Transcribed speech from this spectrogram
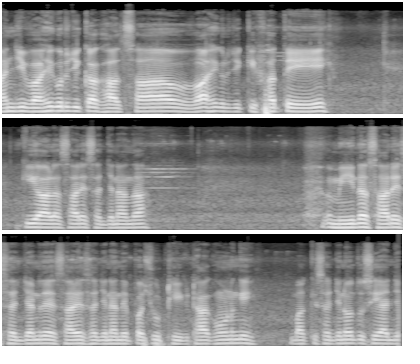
ਹਾਂਜੀ, ਵਾਹਿਗੁਰੂ ਜੀ ਕਾ ਖਾਲਸਾ, ਵਾਹਿਗੁਰੂ ਜੀ ਕੀ ਫਤਿਹ। ਕੀ ਹਾਲ ਆ ਸਾਰੇ ਸੱਜਣਾਂ ਦਾ? ਉਮੀਦ ਆ ਸਾਰੇ ਸੱਜਣ ਦੇ, ਸਾਰੇ ਸੱਜਣਾਂ ਦੇ ਪਸ਼ੂ ਠੀਕ ਠਾਕ ਹੋਣਗੇ। ਬਾਕੀ ਸੱਜਣੋ, ਤੁਸੀਂ ਅੱਜ,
